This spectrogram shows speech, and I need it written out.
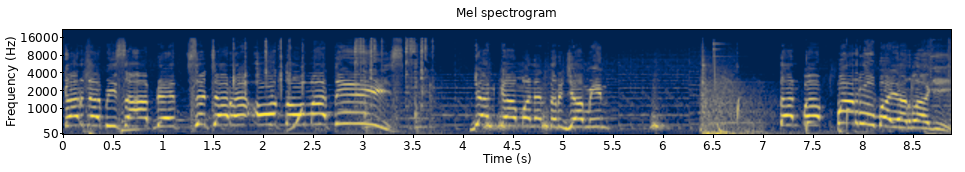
Karena bisa update secara otomatis. Dan keamanan terjamin tanpa perlu bayar lagi.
